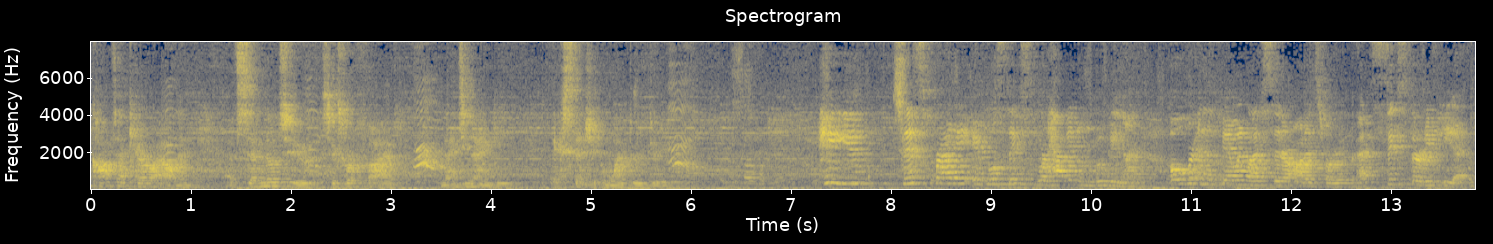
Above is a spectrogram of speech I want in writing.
contact Carol Allen at 702-645-1990, extension 133. Hey youth, this Friday, April 6th, we're having a movie night over in the Family Life Center auditorium at 6.30 p.m.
